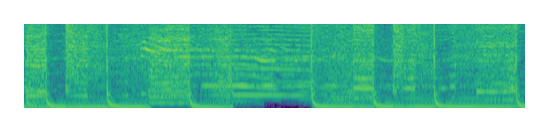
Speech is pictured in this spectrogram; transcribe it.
We'll Yeah.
